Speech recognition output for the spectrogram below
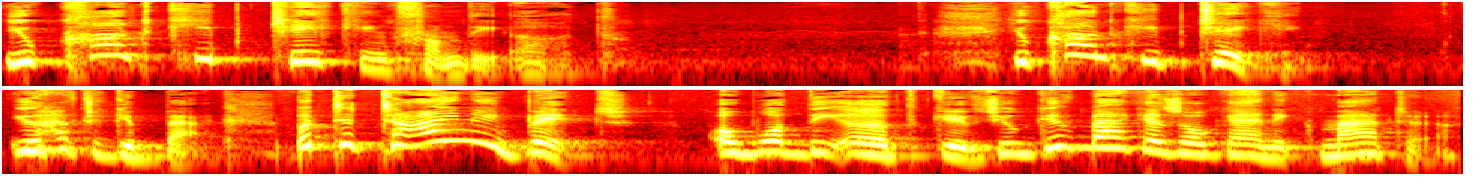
you can't keep taking from the earth. You can't keep taking you have to give back. But a tiny bit of what the earth gives, you give back as organic matter.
